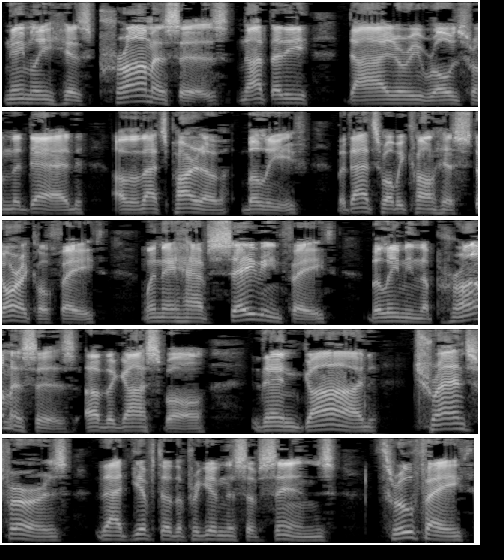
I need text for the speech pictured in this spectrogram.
namely his promises, not that he died or he rose from the dead, although that's part of belief, but that's what we call historical faith when they have saving faith, believing the promises of the gospel, then God transfers that gift of the forgiveness of sins through faith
